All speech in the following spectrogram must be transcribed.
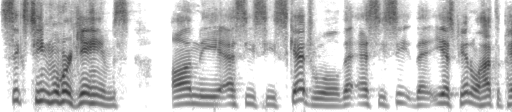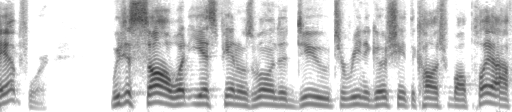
16 more games on the SEC schedule that SEC that ESPN will have to pay up for. We just saw what ESPN was willing to do to renegotiate the college football playoff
